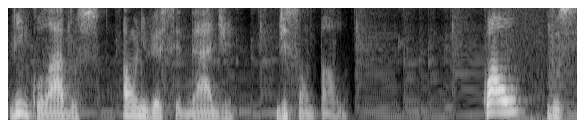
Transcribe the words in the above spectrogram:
vinculados à Universidade de São Paulo. Qual dos,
